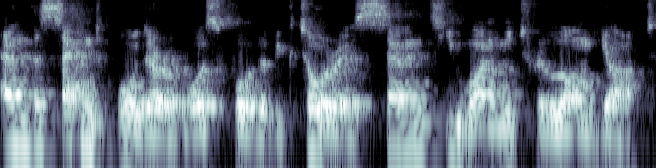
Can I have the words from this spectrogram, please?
And the second order was for the victoria 71 meter long yacht.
